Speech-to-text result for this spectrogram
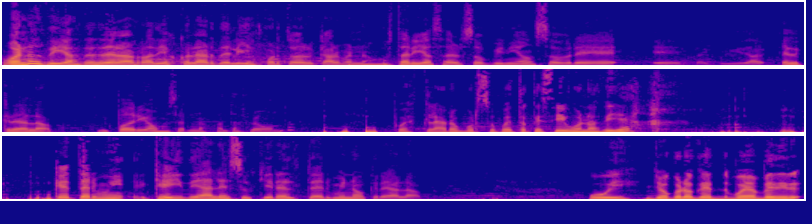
Buenos días, desde la radio escolar de Elías Puerto del Carmen nos gustaría saber su opinión sobre esta actividad, el CREALAB. ¿Podríamos hacer unas cuantas preguntas? Pues claro, por supuesto que sí. Buenos días. ¿Qué, qué idea le sugiere el término CREALAB? Uy, yo creo que voy a pedir,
